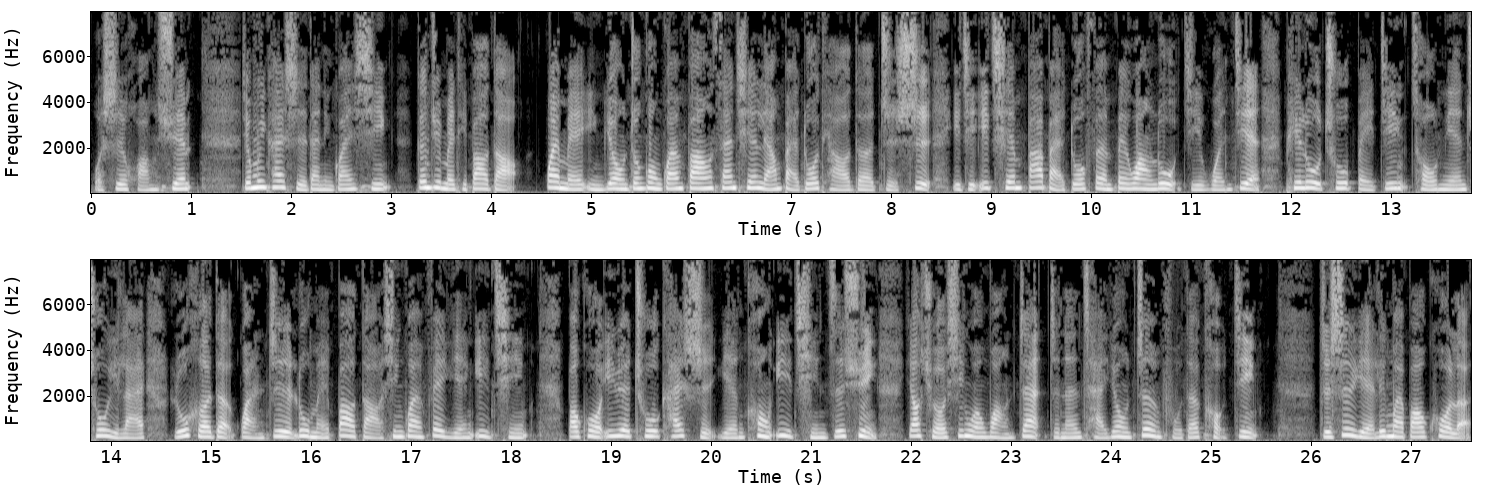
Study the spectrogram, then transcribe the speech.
我是黄轩。节目一开始带您关心，根据媒体报道。外媒引用中共官方三千两百多条的指示，以及一千八百多份备忘录及文件，披露出北京从年初以来如何的管制路媒报道新冠肺炎疫情，包括一月初开始严控疫情资讯，要求新闻网站只能采用政府的口径。只是也另外包括了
